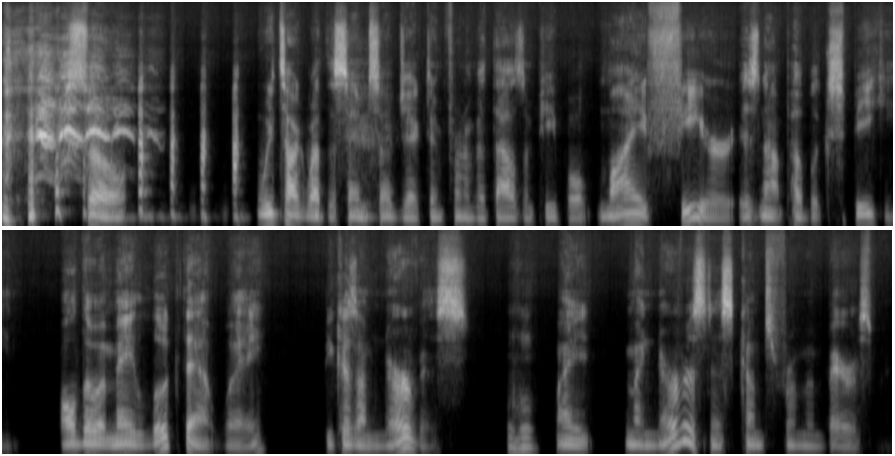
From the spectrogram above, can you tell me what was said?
So we talk about the same subject in front of a thousand people. My fear is not public speaking, although it may look that way because I'm nervous. Mhm. My my nervousness comes from embarrassment.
